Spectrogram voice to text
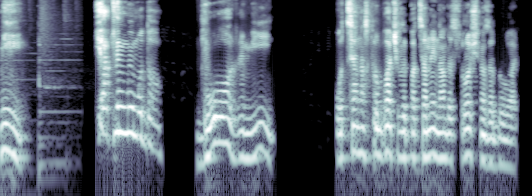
Ні. Як він мимо дав? Боже мій. Оце нас пробачили, пацани, надо срочно забивати.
